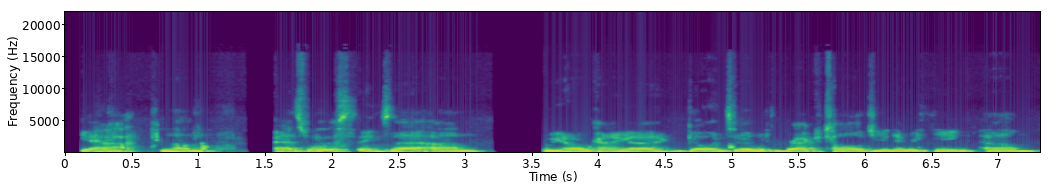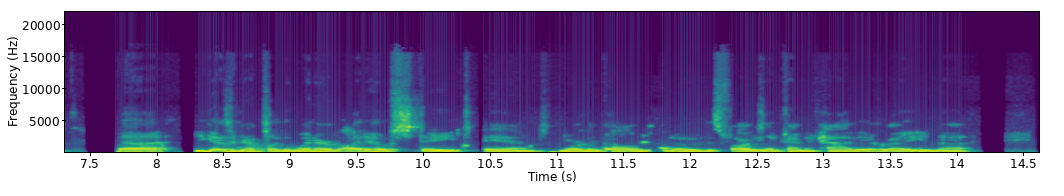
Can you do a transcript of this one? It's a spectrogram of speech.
Yeah, um, that's one of those things that um, we, you know we're kind of gonna go into with the bracketology and everything. Um, but you guys are going to play the winner of Idaho State and Northern Colorado, as far as I kind of have it right in that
